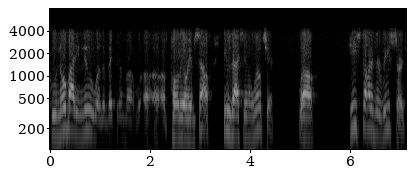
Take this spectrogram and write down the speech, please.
who nobody knew was a victim of, of, of polio himself, he was actually in a wheelchair. Well, he started the research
